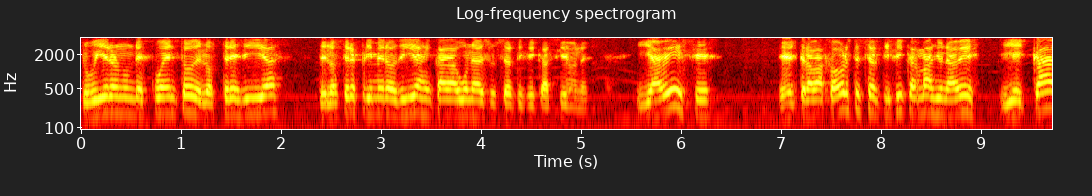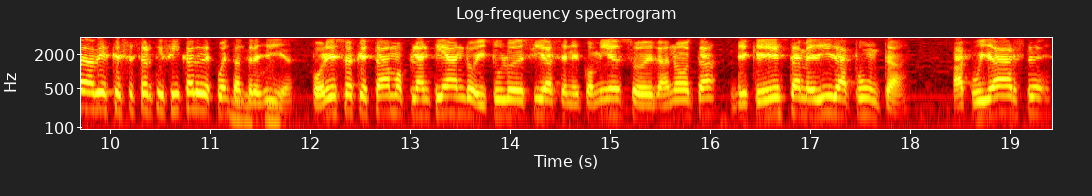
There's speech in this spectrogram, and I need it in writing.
tuvieron un descuento de los tres días de los tres primeros días en cada una de sus certificaciones. Y a veces el trabajador se certifica más de una vez y cada vez que se certifica le descuentan tres días. Por eso es que estábamos planteando, y tú lo decías en el comienzo de la nota, de que esta medida apunta a cuidarse,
